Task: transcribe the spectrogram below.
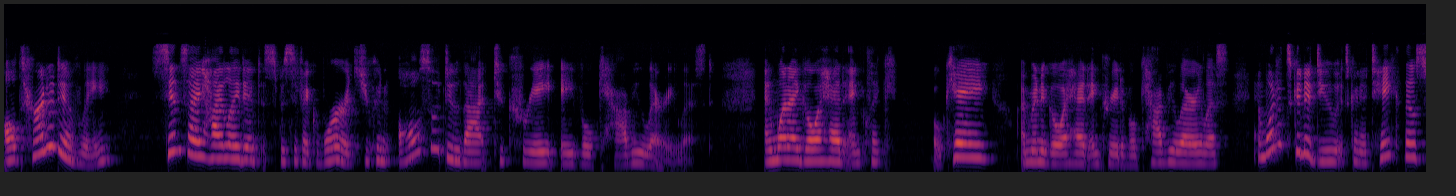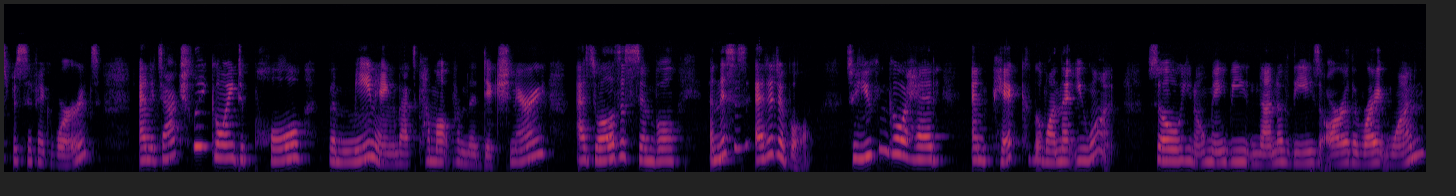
Alternatively, since I highlighted specific words, you can also do that to create a vocabulary list. And when I go ahead and click OK, I'm going to go ahead and create a vocabulary list. And what it's going to do, it's going to take those specific words and it's actually going to pull the meaning that's come out from the dictionary as well as a symbol. And this is editable. So you can go ahead and pick the one that you want. So, you know, maybe none of these are the right one.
